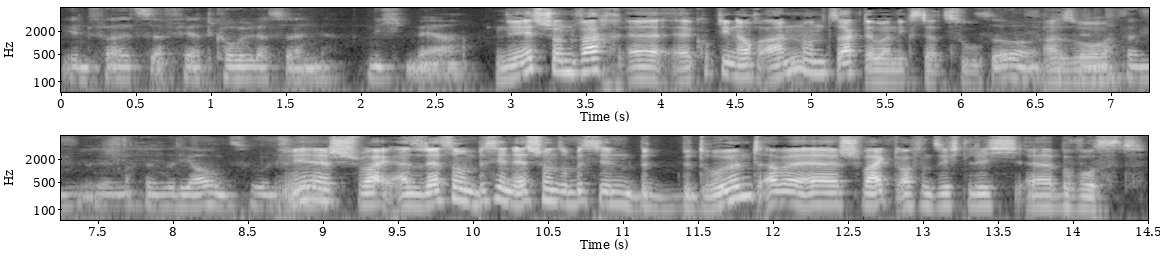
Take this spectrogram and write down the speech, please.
Jedenfalls erfährt Cole das dann nicht mehr. Nee, er ist schon wach. Er, er guckt ihn auch an und sagt aber nichts dazu. So, also er macht dann, macht dann so die Augen zu. Und nee, er schweigt. Also der ist so ein bisschen, der ist schon so ein bisschen bedröhnt, aber er schweigt offensichtlich äh, bewusst.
